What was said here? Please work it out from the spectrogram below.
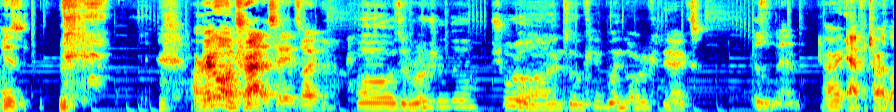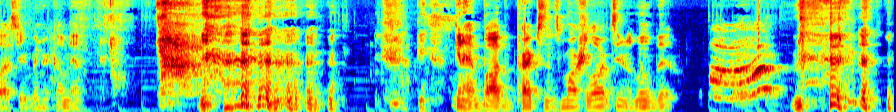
who's, all They're right. going to try to say it's like, oh, it's erosion of the shoreline, so we can't blame the architects. It was wind. All right, Avatar: The Last Airbender, calm down. Gonna have Bob practicing his martial arts in a little bit.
